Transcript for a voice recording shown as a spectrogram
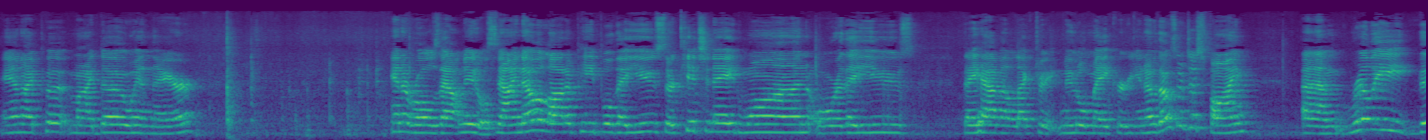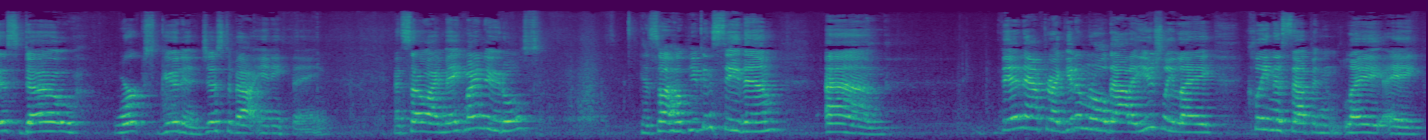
and I put my dough in there and it rolls out noodles. Now I know a lot of people, they use their KitchenAid one or they use, they have an electric noodle maker. You know, those are just fine. Um, really, this dough works good in just about anything. And so I make my noodles. And so I hope you can see them. Um, then after I get them rolled out, I usually lay, clean this up and lay a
